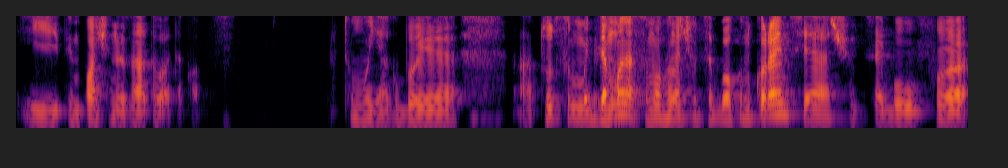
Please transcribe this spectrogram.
і тим паче не за Атлетико. Тому якби тут для мене самого головне, це була конкуренція, щоб це був е,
